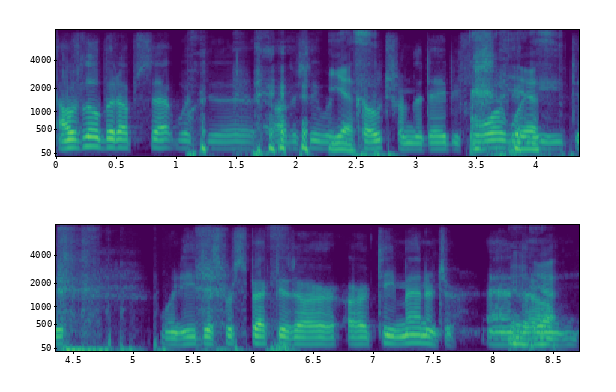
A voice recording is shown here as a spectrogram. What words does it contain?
I was a little bit upset with the, obviously with Yes. the coach from the day before when Yes. he did when he disrespected our our team manager, and Yeah. Yeah. um,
